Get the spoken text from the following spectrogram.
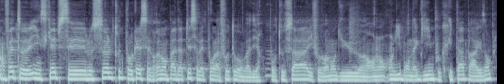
en fait, euh, Inkscape, c'est le seul truc pour lequel c'est vraiment pas adapté, ça va être pour la photo, on va dire. Pour tout ça, il faut vraiment du. En, libre, on a GIMP ou Krita, par exemple.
